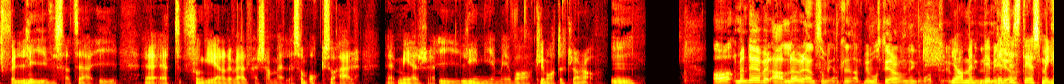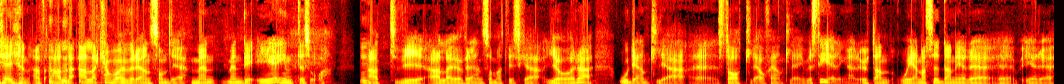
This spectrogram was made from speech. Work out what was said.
för liv så att säga i eh, ett fungerande välfärdssamhälle som också är eh, mer i linje med vad klimatet klarar av. Mm. Ja, men det är väl alla överens om egentligen, att vi måste göra någonting åt Ja, men det är precis det som är grejen, att alla, alla kan vara överens om det, men, men det är inte så. Mm. Att vi alla är överens om att vi ska göra ordentliga eh, statliga offentliga investeringar. Utan å ena sidan är det, eh, är det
